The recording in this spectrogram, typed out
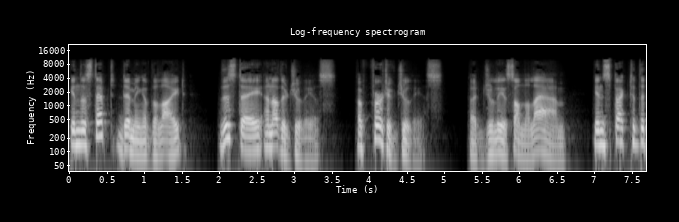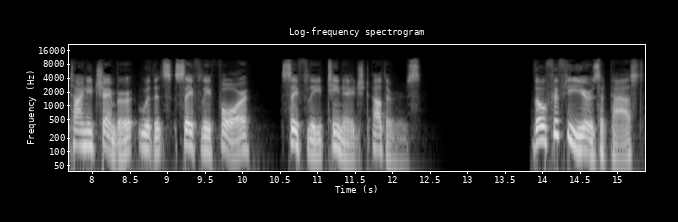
In the stepped dimming of the light, this day another Julius, a furtive Julius, a Julius on the lam, inspected the tiny chamber with its safely four, safely teenaged others. Though fifty years had passed,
